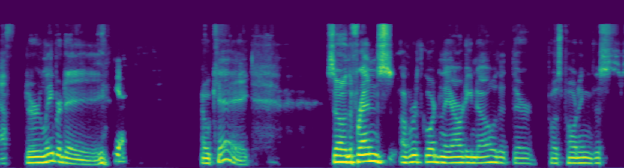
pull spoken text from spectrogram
After Labor Day. Yes. Okay. So the friends of Ruth Gordon, they already know that they're postponing this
